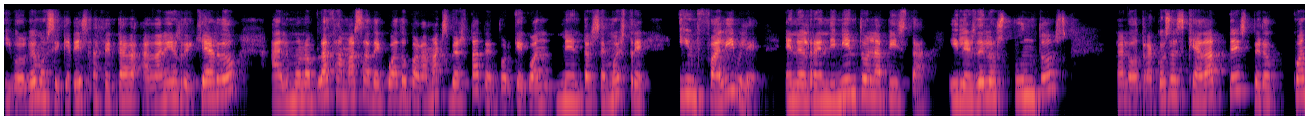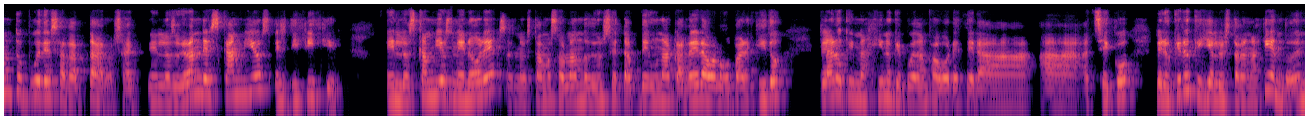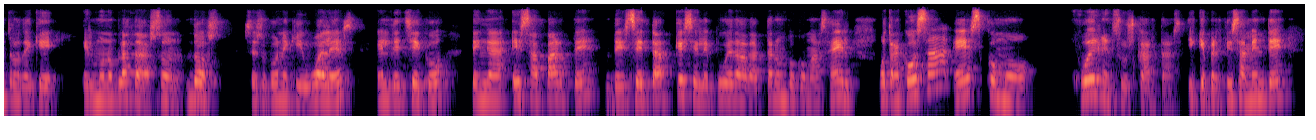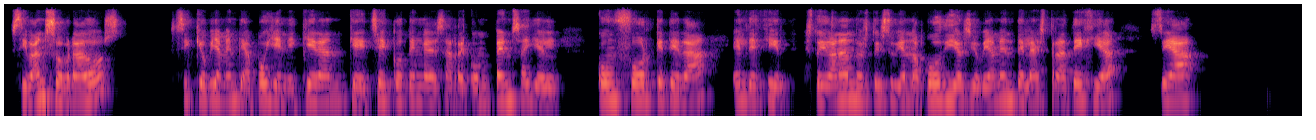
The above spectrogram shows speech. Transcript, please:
y volvemos, si queréis, a a Daniel Ricciardo al monoplaza más adecuado para Max Verstappen, porque cuando, mientras se muestre infalible en el rendimiento en la pista y les dé los puntos, Claro, otra cosa es que adaptes, pero ¿cuánto puedes adaptar? O sea, en los grandes cambios es difícil. En los cambios menores, no estamos hablando de un setup de una carrera o algo parecido, claro que imagino que puedan favorecer a, a, Checo, pero creo que ya lo estarán haciendo, dentro de que el monoplaza son dos, se supone que iguales, el de Checo tenga esa parte de setup que se le pueda adaptar un poco más a él. Otra cosa es como jueguen sus cartas y que precisamente si van sobrados sí que obviamente apoyen y quieran que Checo tenga esa recompensa y el confort que te da el decir, estoy ganando, estoy subiendo a podios y obviamente la estrategia sea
